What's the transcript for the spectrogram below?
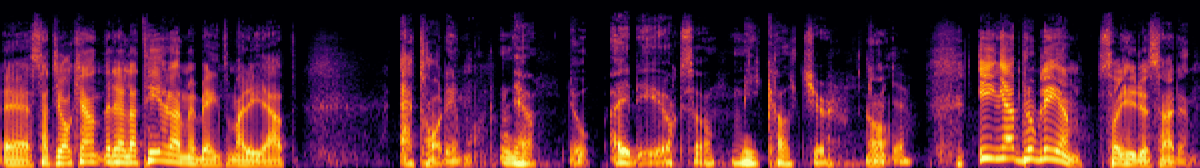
Eh, Så att jag kan relatera med Bengt och Maria att jag tar det imorgon. Ja, jo. Det är ju också me culture. Ja. Inga problem, sa hyresvärden.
